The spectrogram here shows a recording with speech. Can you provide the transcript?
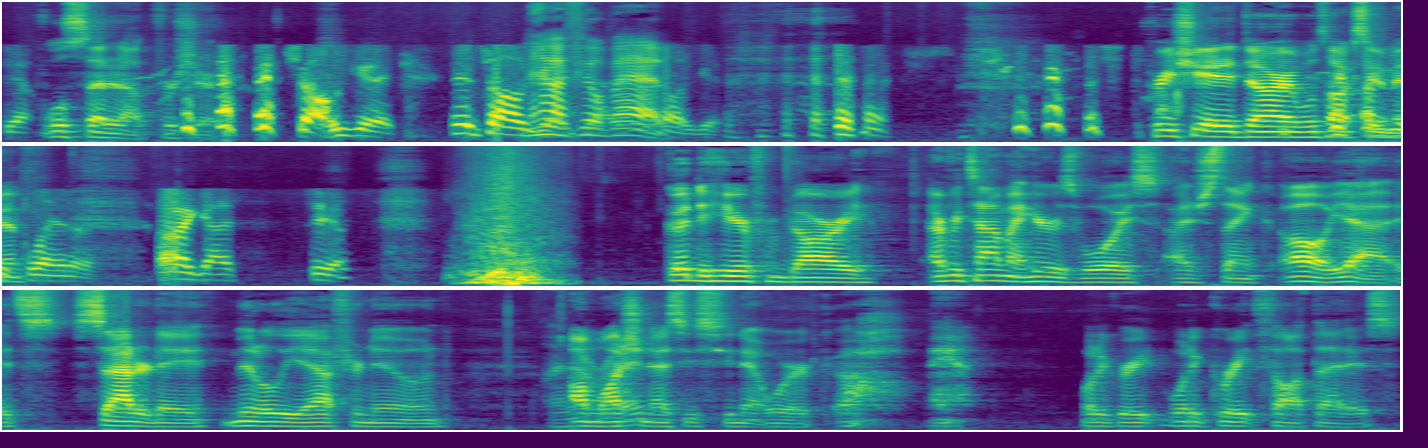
Yeah, We'll set it up for sure. It's all good. It's all good. Now I feel guys. bad. It's all good. Appreciate it, Dari. We'll talk I'm soon, man. playing around. All right, guys. See ya. Good to hear from Dari. Every time I hear his voice, I just think, oh, yeah, it's Saturday, middle of the afternoon. I'm watching right? SEC Network. Oh, man. What a great what a great thought that is.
